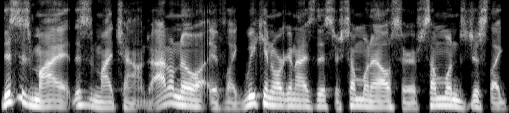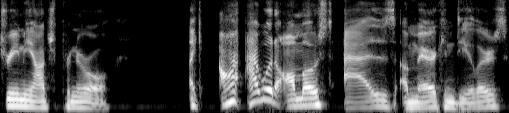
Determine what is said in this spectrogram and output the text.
this is my this is my challenge. I don't know if like we can organize this or someone else or if someone's just like dreamy entrepreneurial. Like I, I would almost as American dealers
